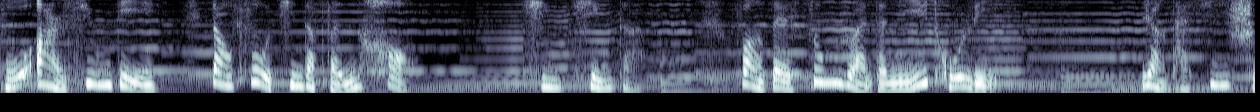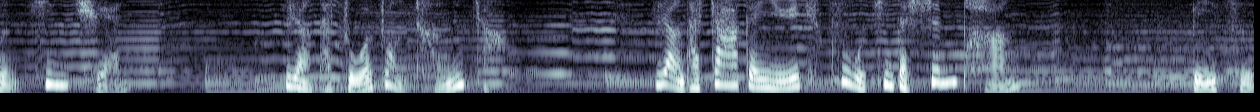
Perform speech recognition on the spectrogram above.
扶二兄弟到父亲的坟后，轻轻地放在松软的泥土里，让它吸吮清泉，让它茁壮成长，让它扎根于父亲的身旁。彼此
